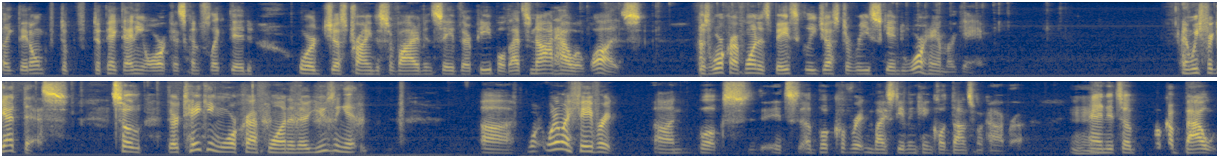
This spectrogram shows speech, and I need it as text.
like they don't de- depict any orc as conflicted or just trying to survive and save their people. That's not how it was. Because Warcraft 1 is basically just a reskinned Warhammer game. And we forget this. So they're taking Warcraft 1 and they're using it. Uh, one of my favorite uh, books, it's a book written by Stephen King called Danse Macabre. Mm-hmm. And it's a book about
